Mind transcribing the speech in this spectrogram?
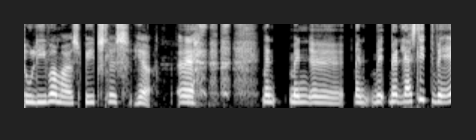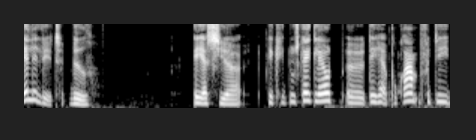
du lever mig speechless her. Øh, men, men, øh, men, men, men lad os lige dvæle lidt ved, at jeg siger, det kan, du skal ikke lave øh, det her program, fordi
